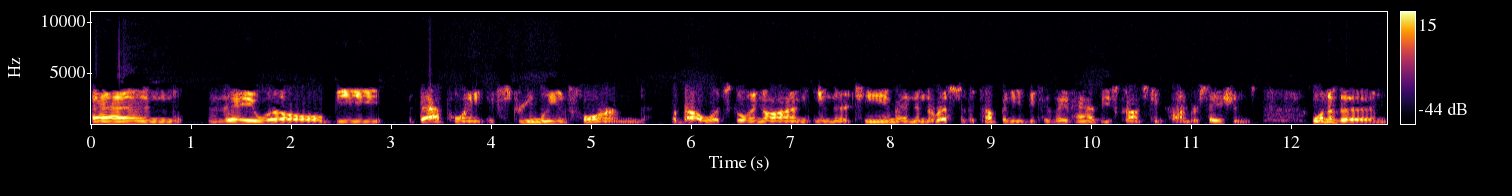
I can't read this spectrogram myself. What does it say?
and they will be at that point extremely informed about what's going on in their team and in the rest of the company because they've had these constant conversations. One of the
